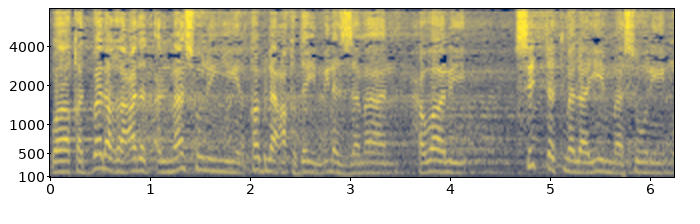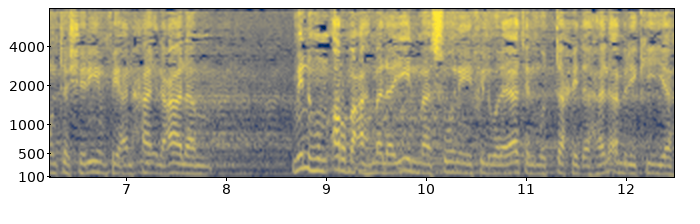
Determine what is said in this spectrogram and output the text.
وقد بلغ عدد الماسونيين قبل عقدين من الزمان حوالي ستة ملايين ماسوني منتشرين في أنحاء العالم. منهم أربعة ملايين ماسوني في الولايات المتحدة الأمريكية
